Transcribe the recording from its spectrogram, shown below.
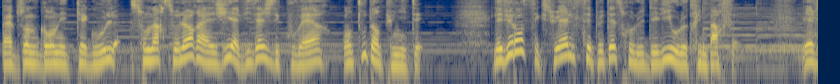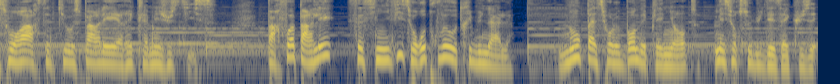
Pas besoin de gants ni de cagoule, son harceleur a agi à visage découvert, en toute impunité. Les violences sexuelles, c'est peut-être le délit ou le crime parfait. Et elles sont rares, celles qui osent parler et réclamer justice. Parfois parler, ça signifie se retrouver au tribunal. Non pas sur le banc des plaignantes, mais sur celui des accusés.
